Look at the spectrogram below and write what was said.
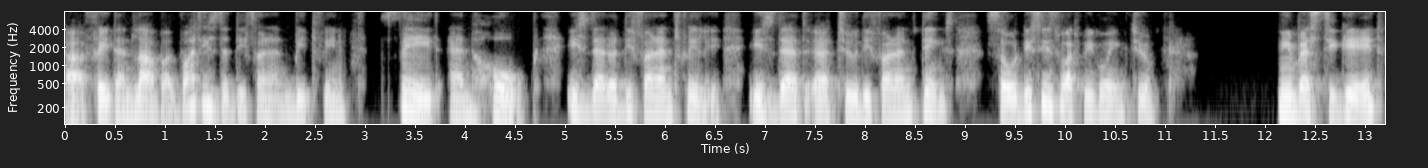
uh, faith and love. But what is the difference between faith and hope? Is there a different really is that uh, two different things? So this is what we're going to investigate.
